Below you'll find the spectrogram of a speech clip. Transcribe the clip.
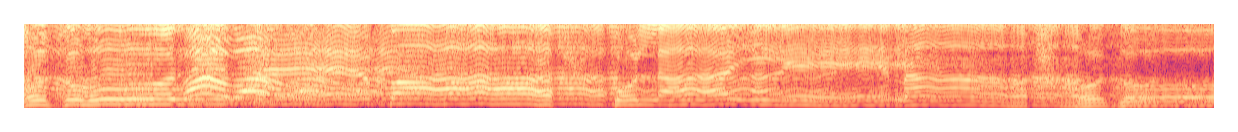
हुजूर बुलाइए ना। हुजूर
